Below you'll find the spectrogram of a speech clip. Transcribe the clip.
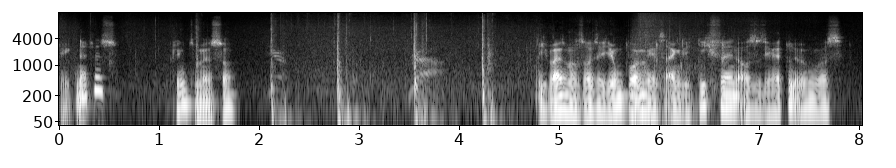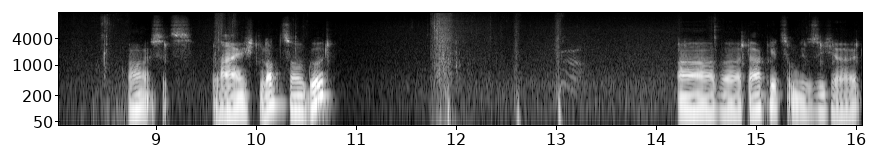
Regnet es? Klingt zumindest so. Ich weiß, man sollte Jungbäume jetzt eigentlich nicht fällen, außer sie hätten irgendwas. Ja, ist jetzt leicht not so good. Aber da geht es um die Sicherheit.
